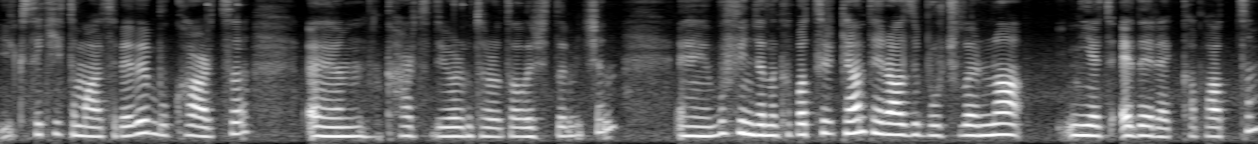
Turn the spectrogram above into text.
yüksek ihtimal sebebi bu kartı, e, kartı diyorum tarot alıştığım için. E, bu fincanı kapatırken terazi burçlarına niyet ederek kapattım.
